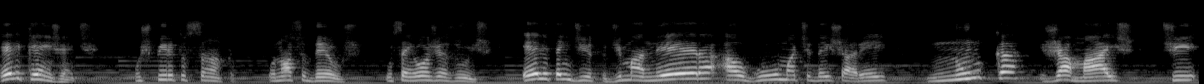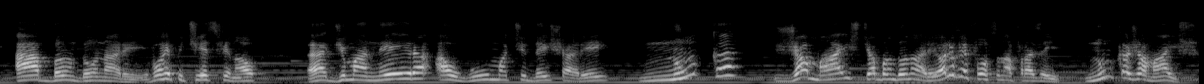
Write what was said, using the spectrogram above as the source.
Ele quem, gente? O Espírito Santo, o nosso Deus, o Senhor Jesus. Ele tem dito: de maneira alguma te deixarei, nunca, jamais te abandonarei. Vou repetir esse final: é, de maneira alguma te deixarei, nunca, jamais te abandonarei. Olha o reforço na frase aí: nunca, jamais.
